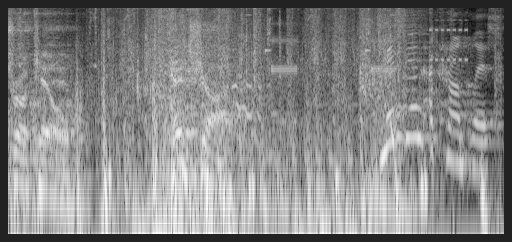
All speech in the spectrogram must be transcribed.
Ultra kill. Headshot. Mission accomplished.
